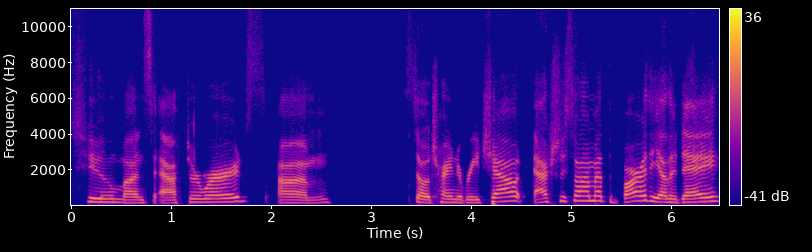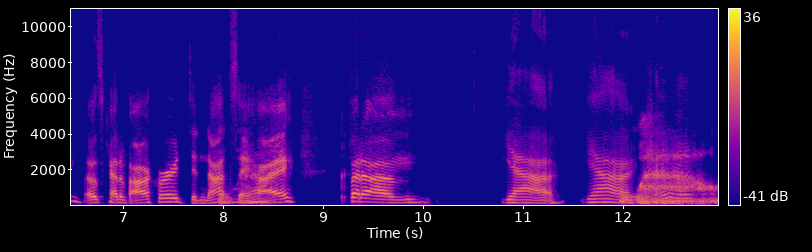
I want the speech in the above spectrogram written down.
two months afterwards. Um, still trying to reach out. Actually saw him at the bar the other day. That was kind of awkward. Did not Oh, say wow. hi. But um, Yeah. Yeah. kinda- Wow.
